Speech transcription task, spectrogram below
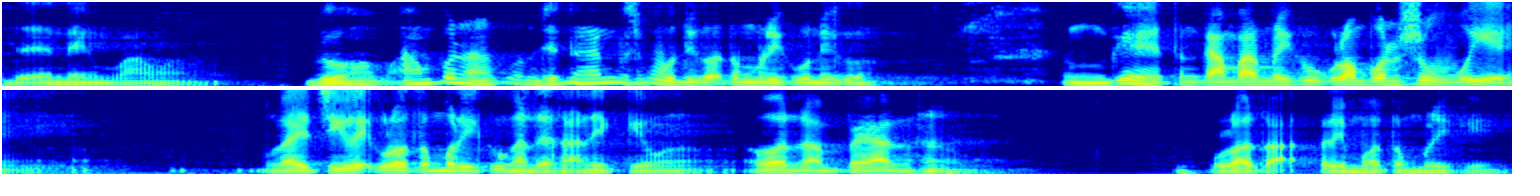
Ndekne ning pawon. Duh, ampun aku jenengan sepundi kok temu mriku niku. Nggih, teng kamar mriku kula pun suwi. Mulai cilik kula teng mriku nganti saniki. Oh, sampean kula tak terima teng mriki.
